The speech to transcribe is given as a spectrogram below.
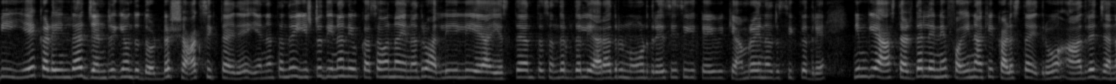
ಬಿ ಎ ಕಡೆಯಿಂದ ಜನರಿಗೆ ಒಂದು ದೊಡ್ಡ ಶಾಕ್ ಸಿಗ್ತಾ ಇದೆ. ಏನಂತಂದರೆ ಇಷ್ಟು ದಿನ ನೀವು ಕಸವನ್ನು ಏನಾದರೂ ಅಲ್ಲಿ ಇಲ್ಲಿ ಎಸೆದಂಥ ಸಂದರ್ಭದಲ್ಲಿ ಯಾರಾದರೂ ನೋಡಿದ್ರೆ C C T V camera ಏನಾದರೂ ಸಿಕ್ಕಿದ್ರೆ ನಿಮಗೆ ಆ ಸ್ಥಳದಲ್ಲೇ ಫೈನ್ ಹಾಕಿ ಕಳಿಸ್ತಾ ಇದ್ರು. ಆದರೆ ಜನ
